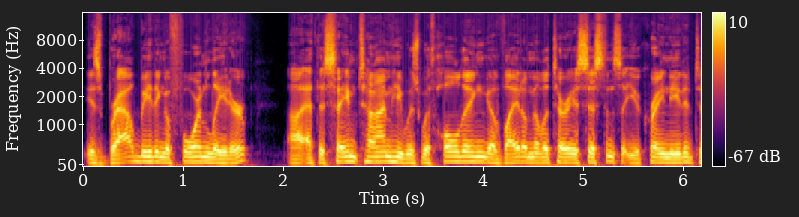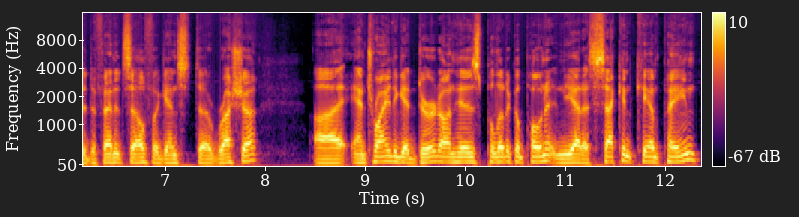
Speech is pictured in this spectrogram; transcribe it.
is browbeating a foreign leader, uh, at the same time, he was withholding vital military assistance that Ukraine needed to defend itself against uh, Russia uh, and trying to get dirt on his political opponent in yet a second campaign.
